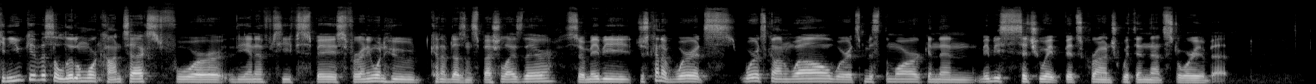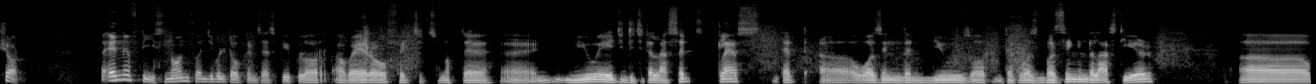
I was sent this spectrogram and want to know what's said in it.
Can you give us a little more context for the NFT space for anyone who kind of doesn't specialize there? So maybe just kind of where it's where it's gone well, where it's missed the mark, and then maybe situate BitsCrunch within that story a bit. Sure. NFTs, non fungible tokens, as people are aware of, it's, it's one of the uh, new age digital asset class that uh, was in the news or that was buzzing in the last year. Uh,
